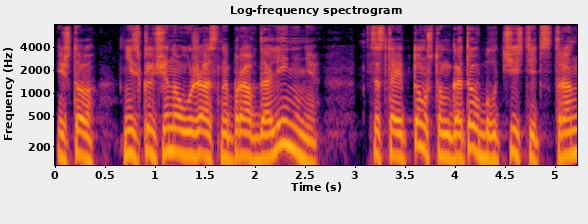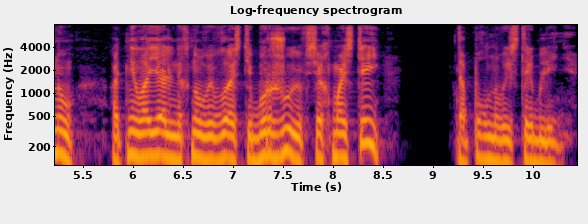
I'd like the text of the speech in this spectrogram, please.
И что не исключено ужасная правда о Ленине состоит в том, что он готов был чистить страну от нелояльных новой власти буржуев всех мастей до полного истребления.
